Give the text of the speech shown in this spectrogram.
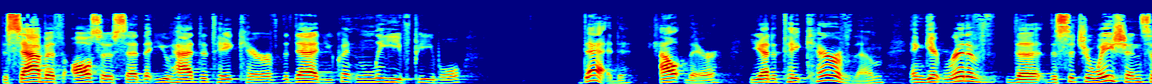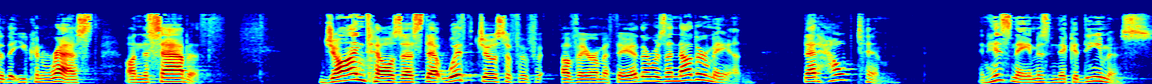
The Sabbath also said that you had to take care of the dead. You couldn't leave people dead out there. You had to take care of them and get rid of the, the situation so that you can rest on the Sabbath. John tells us that with Joseph of, of Arimathea, there was another man that helped him and his name is Nicodemus.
